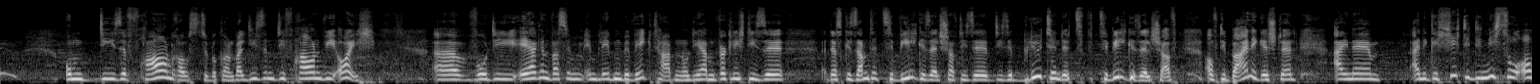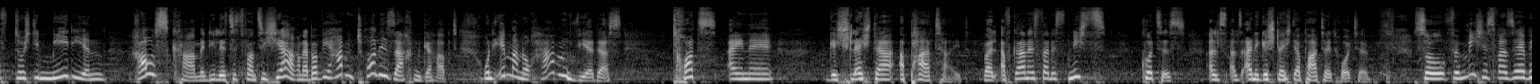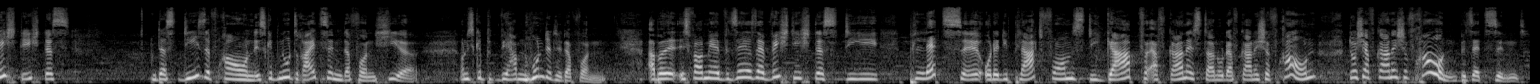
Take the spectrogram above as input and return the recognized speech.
um diese Frauen rauszubekommen, weil die sind die Frauen wie euch äh, wo die irgendwas im, im Leben bewegt haben. Und die haben wirklich diese das gesamte Zivilgesellschaft, diese diese blühende Zivilgesellschaft auf die Beine gestellt, eine eine Geschichte, die nicht so oft durch die Medien rauskam in die letzten 20 Jahren. Aber wir haben tolle Sachen gehabt. Und immer noch haben wir das. Trotz einer Geschlechterapartheid. Weil Afghanistan ist nichts Kurzes als, als eine Geschlechterapartheid heute. So, für mich, es war sehr wichtig, dass, dass diese Frauen, es gibt nur 13 davon hier, und es gibt, wir haben hunderte davon. Aber es war mir sehr, sehr wichtig, dass die Plätze oder die Plattforms, die gab für Afghanistan oder afghanische Frauen, durch afghanische Frauen besetzt sind.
